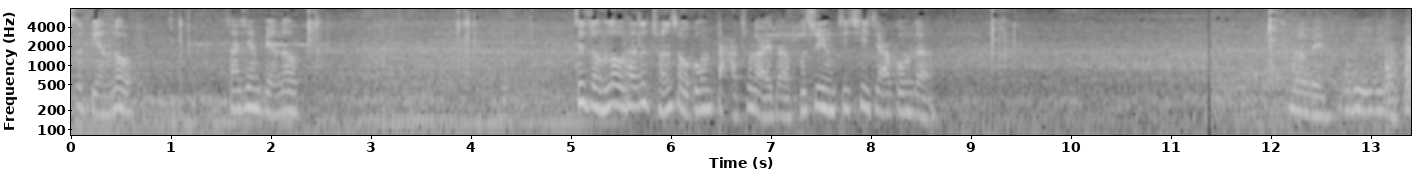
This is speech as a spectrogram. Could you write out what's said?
是扁肉，沙县扁肉。这种肉它是纯手工打出来的，不是用机器加工的。看到没？一粒一粒很大。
